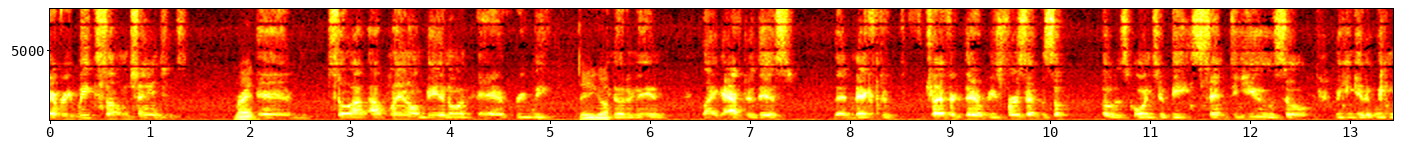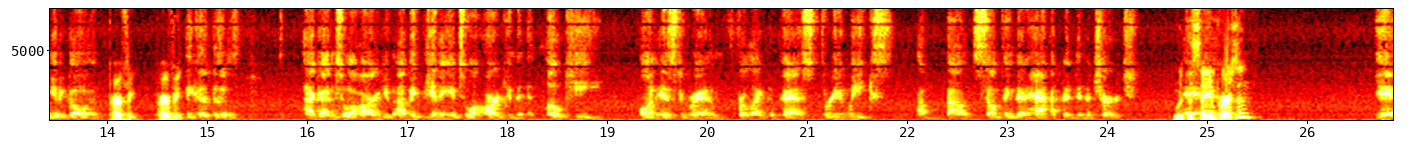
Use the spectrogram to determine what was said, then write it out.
every week something changes, Right and so I, I plan on being on every week. there you go. You know what I mean? Like after this, the next traffic therapy's first episode is going to be sent to you, so we can get it. We can get it going Perfect. Perfect. because was, I got into an argument. I've been getting into an argument at low key on Instagram for like the past three weeks about something that happened in a church. With the same person? Yeah,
